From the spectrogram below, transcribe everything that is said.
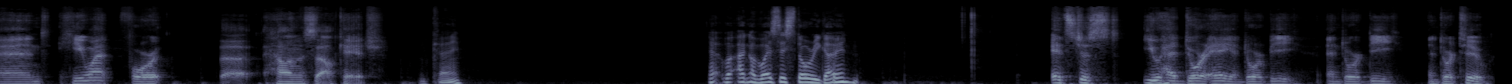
and he went for the Hell in a Cell cage. Okay. Yeah, well, hang on. Where's this story going? It's just you had door A and door B and door D and door two,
